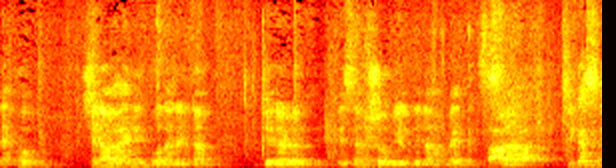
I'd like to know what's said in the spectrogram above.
দেখো সেনাবাহিনীর প্রধানের নাম general S M Shafiuddin Ahmed ঠিক আছে?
